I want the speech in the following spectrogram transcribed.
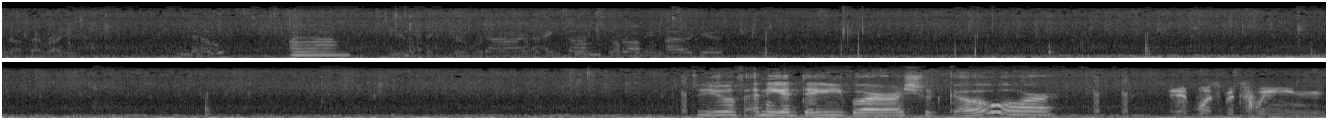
You know that, right? um, See a picture of her. I'm sure it's not funny. Do you have any idea where I should go, or? It was between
